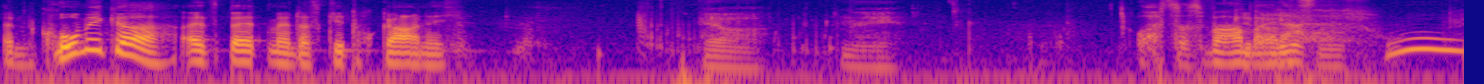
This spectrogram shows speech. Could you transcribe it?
Ein Komiker als Batman, das geht doch gar nicht. Ja, nee. Oh, ist das warm, Geht Alter. alles nicht. Uh.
